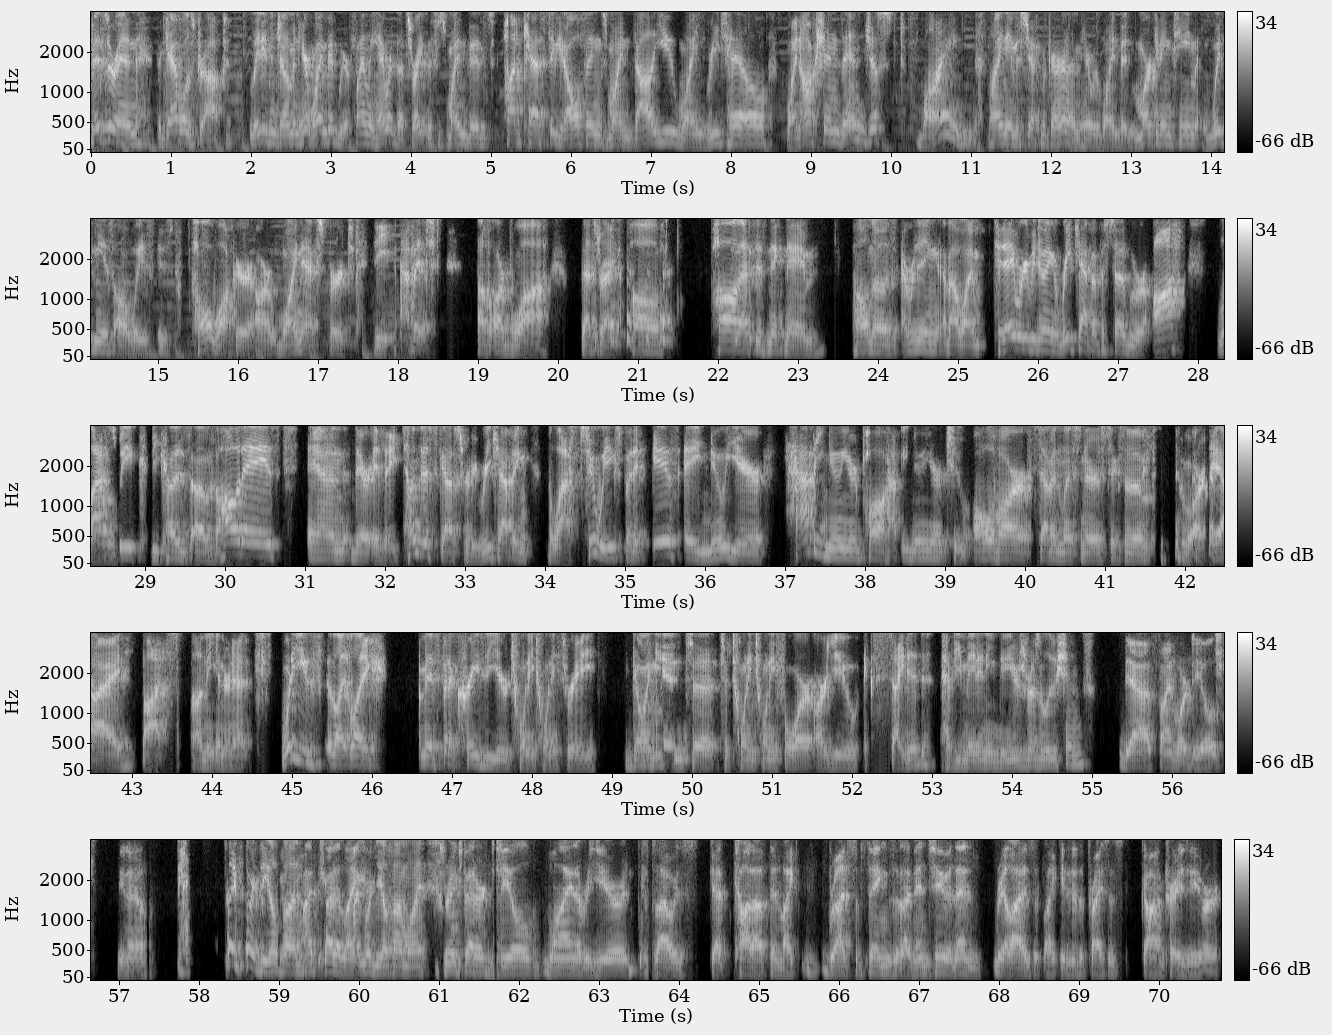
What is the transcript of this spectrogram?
bids are in. The gavel is dropped. Ladies and gentlemen, here at WineBid, we are finally hammered. That's right. This is WineBid's podcast to get all things wine value, wine retail, wine auctions, and just wine. My name is Jeff McGurn. I'm here with WineBid marketing team. With me, as always, is Paul Walker, our wine expert, the abbot of Arbois. That's right, Paul. Paul, that's his nickname. Paul knows everything about wine. Today, we're going to be doing a recap episode. We were off last wow. week because of the holidays, and there is a ton to discuss. We're going to be recapping the last two weeks, but it is a new year. Happy New Year, Paul. Happy New Year to all of our seven listeners, six of them who are AI bots on the internet. What do you like? Like, I mean, it's been a crazy year, 2023. Going mm-hmm. into to 2024, are you excited? Have you made any New Year's resolutions? Yeah, find more deals, you know, find more deals on. I try to like find more deals on wine. Drink better deal wine every year because I always get caught up in like ruts of things that I'm into, and then realize that like either the price has gone crazy or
